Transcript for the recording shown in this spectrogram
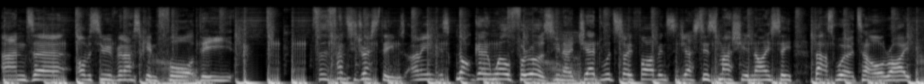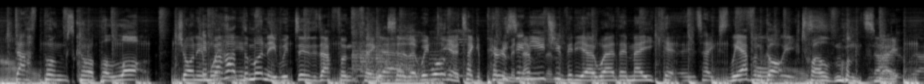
And uh, obviously, we've been asking for the for the fancy dress themes. I mean, it's not going well for us. You know, Jedward so far been suggested, Smashy and Nicey. That's worked out all right. Daft Punk's come up a lot. Johnny If I had the money, we'd do the Daft Punk thing Yeah. so that we'd Well, you know take a pyramid. Have you and seen the. YouTube video where they make it? It takes. We haven't four got weeks. 12 months, No, mate. no.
